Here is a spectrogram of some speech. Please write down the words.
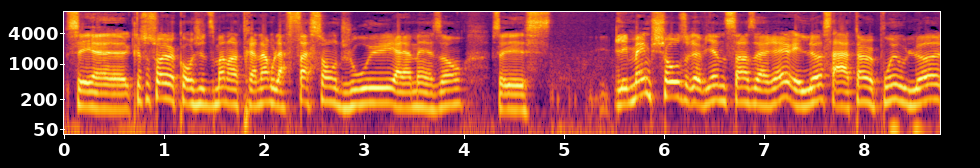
C'est euh, que ce soit un congédiement d'entraîneur ou la façon de jouer à la maison, c'est les mêmes choses reviennent sans arrêt. Et là ça atteint un point où là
